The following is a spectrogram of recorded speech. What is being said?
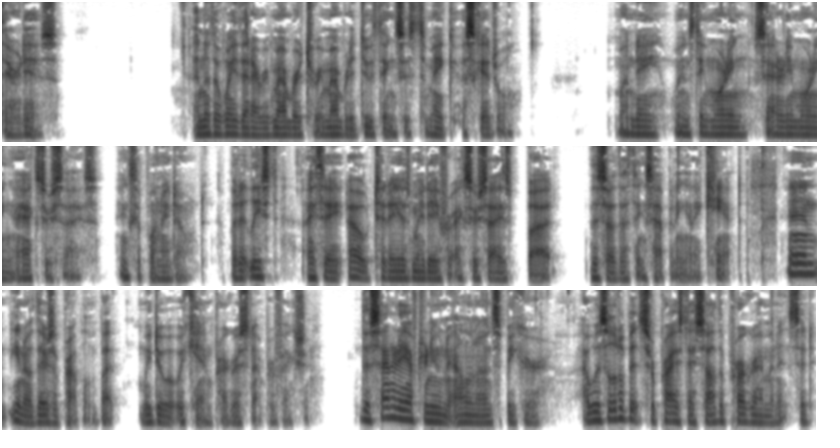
there it is. Another way that I remember to remember to do things is to make a schedule. Monday, Wednesday morning, Saturday morning, I exercise, except when I don't. But at least I say, oh, today is my day for exercise, but there's other things happening and I can't. And, you know, there's a problem, but we do what we can. Progress, not perfection. The Saturday afternoon Al Anon speaker, I was a little bit surprised. I saw the program and it said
